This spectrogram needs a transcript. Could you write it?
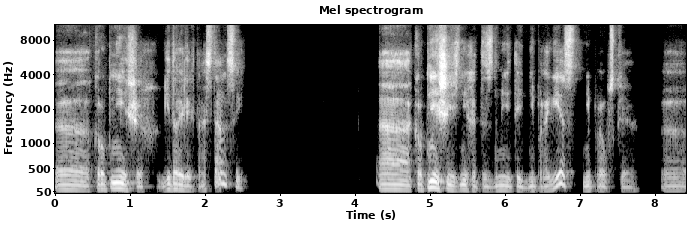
крупнейших гидроэлектростанций. А, крупнейшие из них – это знаменитый Днепрогэс, Днепровская э,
